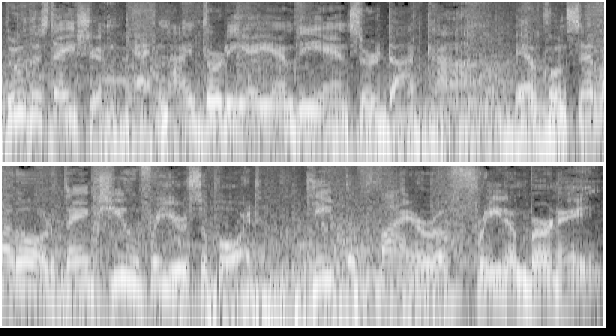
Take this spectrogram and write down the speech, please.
through the station at 930amtheanswer.com. El Conservador thanks you for your support. Keep the fire of freedom burning.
